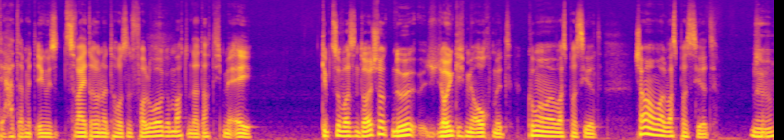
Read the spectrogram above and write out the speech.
der hat damit irgendwie so 200.000, 300.000 Follower gemacht und da dachte ich mir, ey, gibt's sowas in Deutschland? Nö, joink ich mir auch mit. Gucken wir mal, was passiert. Schauen wir mal, was passiert. Ja.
